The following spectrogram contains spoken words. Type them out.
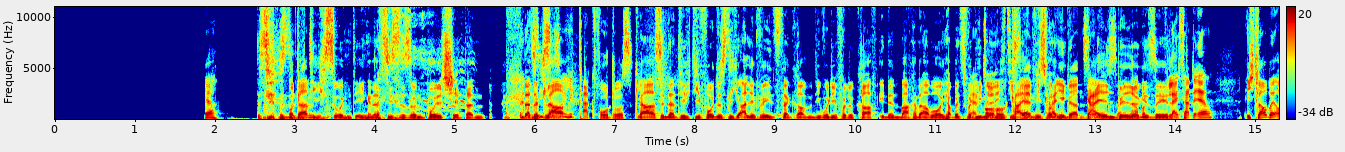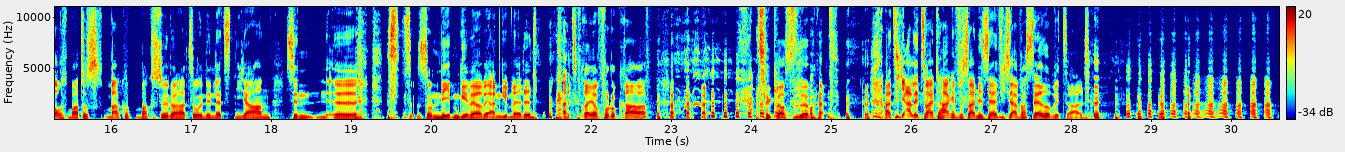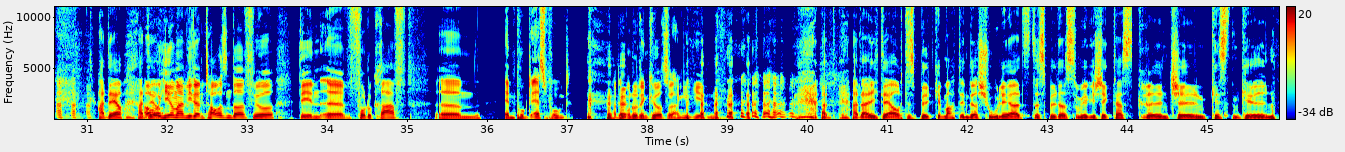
Ja. Das ist so Und dann- richtig so ein Ding. Das ist so ein Bullshit dann. Also klar, Kackfotos. klar sind natürlich die Fotos nicht alle für Instagram, die wo die FotografInnen machen, aber ich habe jetzt von Ja, ihm auch noch die kein, keine geilen Selfies Bilder gesehen. Vielleicht hat er, ich glaube auch Markus, Markus Söder hat so in den letzten Jahren sind, äh, so ein Nebengewerbe angemeldet als freier Fotograf. Also glaubst du, der, Hat sich alle zwei Tage für seine Selfies einfach selber bezahlt. hat er, hat Oh, er, hier mal wieder ein Tausender für den äh, Fotograf ähm, M.S. Hat immer nur den Kürzel angegeben. hat, hat eigentlich der auch das Bild gemacht in der Schule, als das Bild, das du mir geschickt hast? Grillen, chillen, Kisten killen.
